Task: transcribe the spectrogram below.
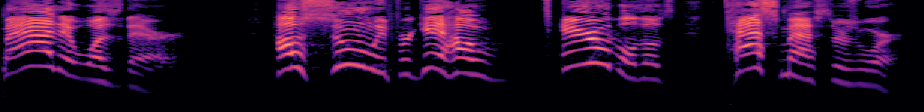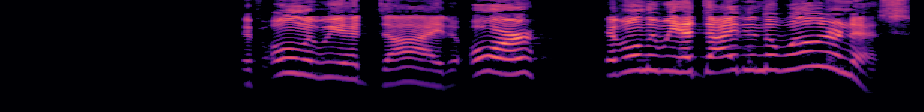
bad it was there. How soon we forget how terrible those taskmasters were. If only we had died, or if only we had died in the wilderness.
